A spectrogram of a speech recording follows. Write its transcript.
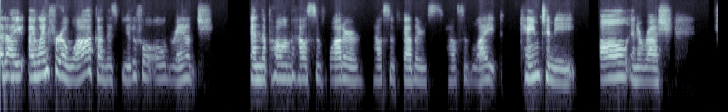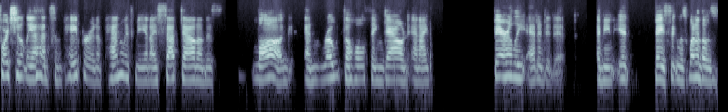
and I I went for a walk on this beautiful old ranch, and the poem "House of Water, House of Feathers, House of Light" came to me all in a rush. Fortunately, I had some paper and a pen with me, and I sat down on this log and wrote the whole thing down, and I barely edited it. I mean, it basically was one of those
